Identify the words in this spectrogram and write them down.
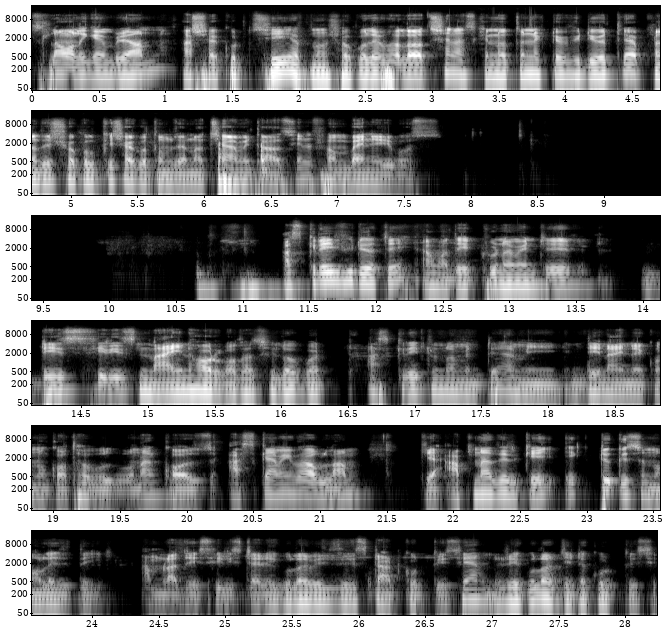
আসসালামু আলাইকুম ব্রিয়ান আশা করছি আপনারা সকলে ভালো আছেন। আজকে নতুন একটা ভিডিওতে আপনাদের সকলকে স্বাগতম জানাচ্ছি। আমি তাহসিন ফ্রম বাইনারি বস আজকের এই ভিডিওতে আমাদের টুর্নামেন্টের ডে সিরিজ নাইন হওয়ার কথা ছিল বাট আজকের এই টুর্নামেন্টে আমি ডে নাইনের কোনো কথা বলব না কজ আজকে আমি ভাবলাম যে আপনাদেরকে একটু কিছু নলেজ দেই। আমরা যে সিরিজটা রেগুলার বেজে স্টার্ট করতেছি অ্যান্ড রেগুলার যেটা করতেছি।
